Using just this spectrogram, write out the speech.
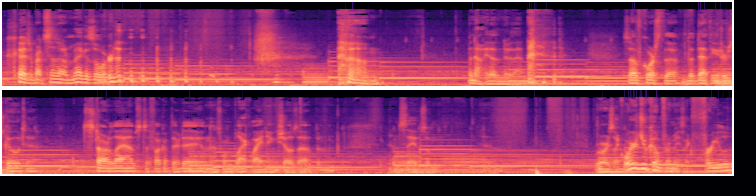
guys are about to send out a Megazord. um, but no, he doesn't do that. so of course the the Death Eaters go to Star Labs to fuck up their day, and that's when Black Lightning shows up and and saves them. And Rory's like, "Where'd you come from?" He's like, "Freela."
